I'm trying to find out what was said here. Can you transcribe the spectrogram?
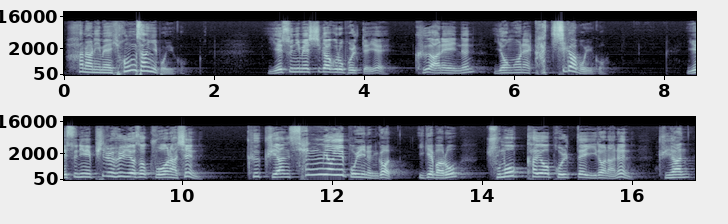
하나님의 형상이 보이고 예수님의 시각으로 볼 때에 그 안에 있는 영혼의 가치가 보이고 예수님이 피를 흘려서 구원하신 그 귀한 생명이 보이는 것 이게 바로 주목하여 볼 때 일어나는 귀한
